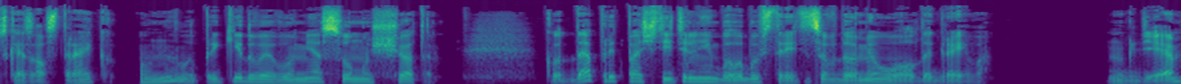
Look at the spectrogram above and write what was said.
сказал Страйк, уныло прикидывая в уме сумму счета. Куда предпочтительнее было бы встретиться в доме Уолда Грейва. «Где?»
